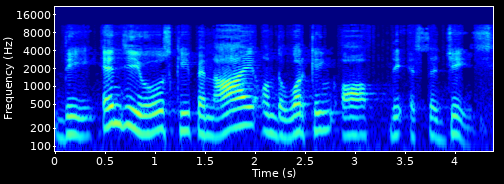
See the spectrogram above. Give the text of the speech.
the NGOs keep an eye on the working of the SHGs.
